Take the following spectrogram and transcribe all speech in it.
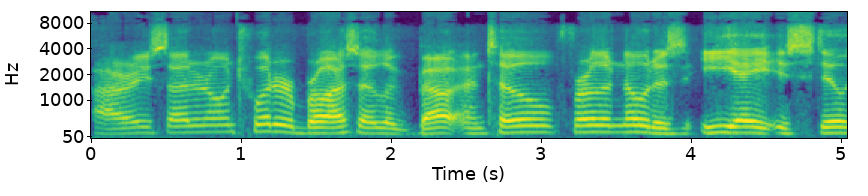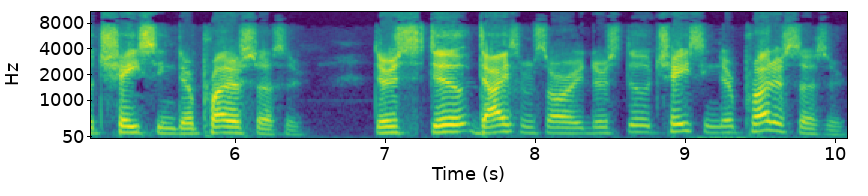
I already said it on Twitter, bro. I said, look, about until further notice, EA is still chasing their predecessor. They're still Dice. I'm sorry, they're still chasing their predecessor.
